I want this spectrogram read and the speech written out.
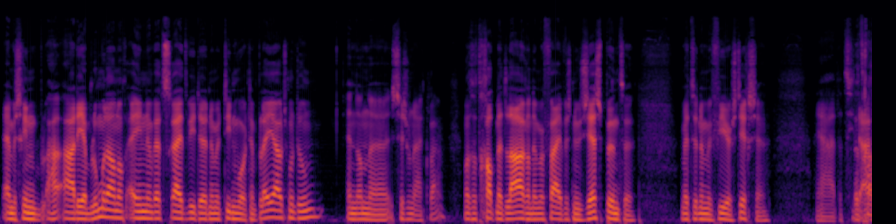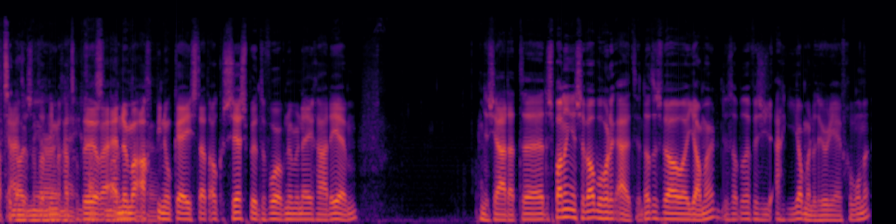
En misschien HDM Bloemendaal nog één wedstrijd wie de nummer 10 wordt en play-outs moet doen. En dan is het seizoen eigenlijk klaar. Want het gat met Laren, nummer 5, is nu zes punten met de nummer 4 Stichtse. Ja, dat ziet Dat eigenlijk uit alsof dat niet meer gaat nee, gebeuren. En nummer meer, 8 eh. Pinoquet staat ook zes punten voor op nummer 9 HDM. Dus ja, dat, eh, de spanning is er wel behoorlijk uit. En dat is wel jammer. Dus dat betreft is het eigenlijk jammer dat Hurley heeft gewonnen.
